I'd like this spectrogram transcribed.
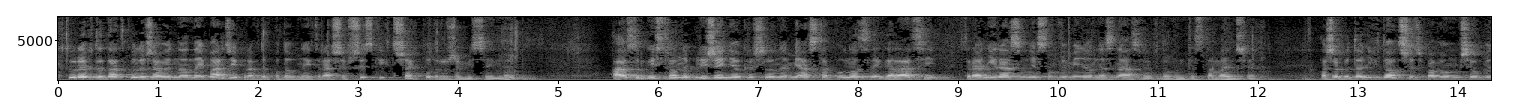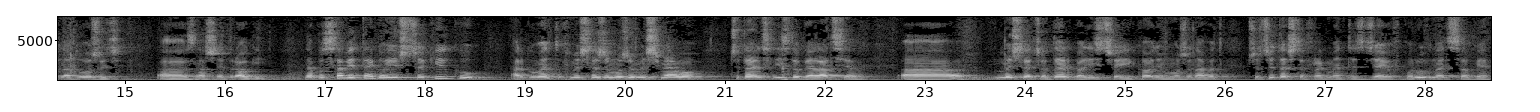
które w dodatku leżały na najbardziej prawdopodobnej trasie wszystkich trzech podróży misyjnych, a z drugiej strony bliżej nieokreślone miasta północnej Galacji, które ani razu nie są wymienione z nazwy w Nowym Testamencie. A żeby do nich dotrzeć, Paweł musiałby nadłożyć znacznie drogi. Na podstawie tego jeszcze kilku argumentów myślę, że możemy śmiało, czytając list do Galacjan, myśleć o Derbe, Listrze i Koniu, może nawet przeczytać te fragmenty z dziejów, porównać sobie,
